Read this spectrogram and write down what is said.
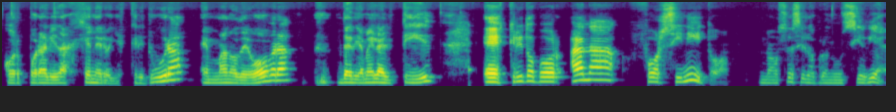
corporalidad, género y escritura, en mano de obra, de Diamela Altid, escrito por Ana Forcinito. No sé si lo pronuncié bien.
